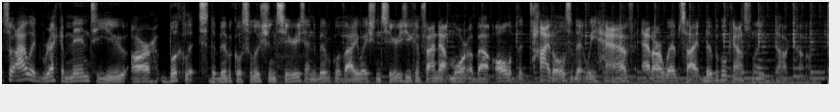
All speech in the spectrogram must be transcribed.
So, I would recommend to you our booklets, the Biblical Solution Series and the Biblical Evaluation Series. You can find out more about all of the titles that we have at our website, biblicalcounseling.com.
